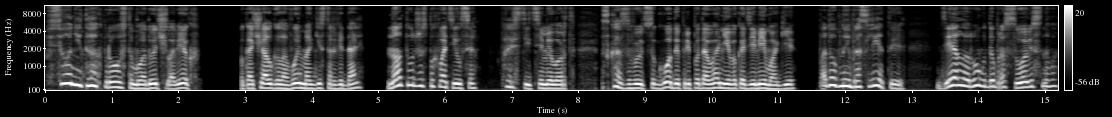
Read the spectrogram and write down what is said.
Все не так просто, молодой человек», — покачал головой магистр Видаль, но тут же спохватился. «Простите, милорд, сказываются годы преподавания в Академии магии. Подобные браслеты — дело рук добросовестного,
